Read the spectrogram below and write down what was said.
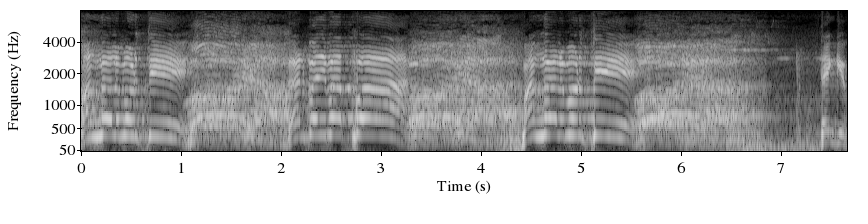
मंगलमूर्ती! गणपती बाप्पा! मंगल मूर्ती थँक्यू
